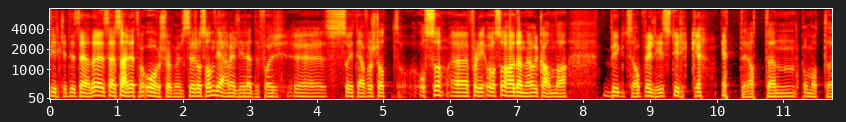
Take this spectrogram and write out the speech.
virkelig til stede. Særlig dette med oversvømmelser og sånn. De er veldig redde for, eh, så vidt jeg har forstått også. Eh, fordi også har denne orkanen da bygd seg opp veldig i styrke etter at den på en måte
